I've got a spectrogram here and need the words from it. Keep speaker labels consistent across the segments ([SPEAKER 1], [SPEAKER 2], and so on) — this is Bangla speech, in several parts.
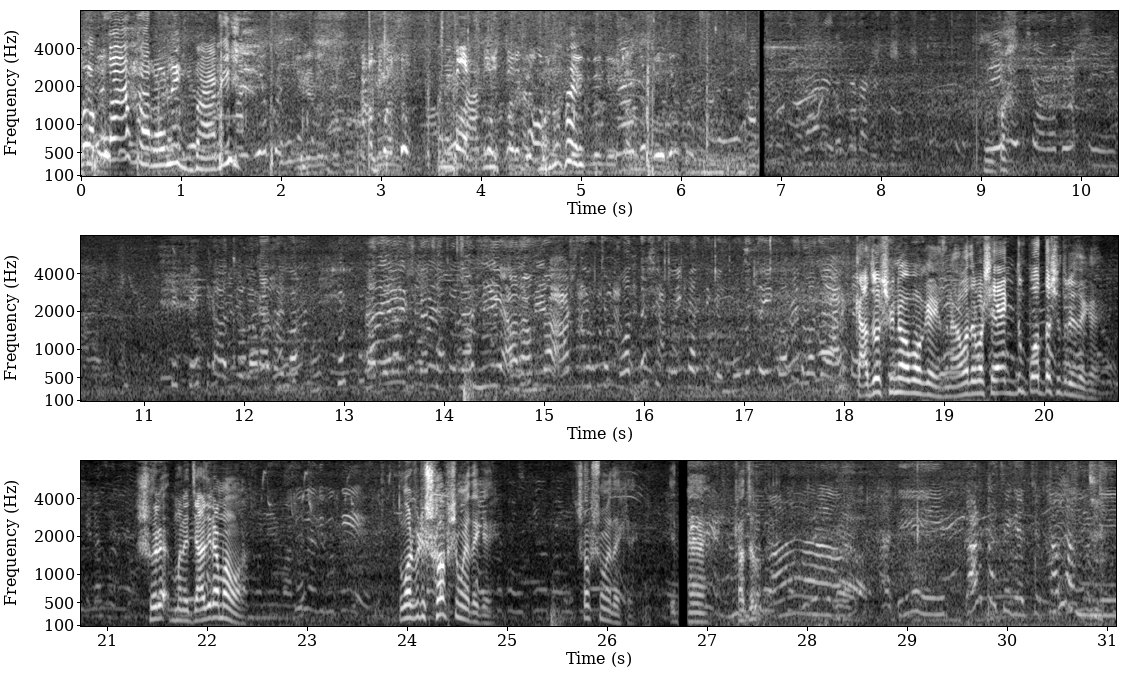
[SPEAKER 1] পাহাড় অনেক বাড়ি
[SPEAKER 2] কাজল শুনে অবাক গেছে না? আমাদের বাসায় একদম পদ্মা সেতুর জায়গায়। মানে জাজিরা মামা। তোমার ভিডিও সব সময় দেখে। সব সময় দেখে। হ্যাঁ কাজল।
[SPEAKER 1] কাছে গেছো খালামুনি।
